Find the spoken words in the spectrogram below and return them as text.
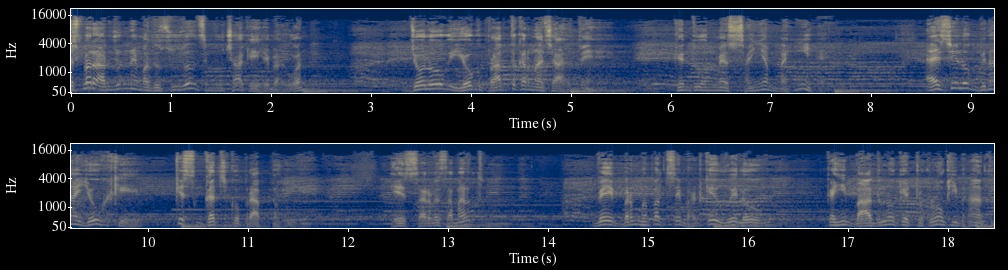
इस पर अर्जुन ने मधुसूदन से पूछा कि, हे भगवान जो लोग योग प्राप्त करना चाहते हैं, किंतु उनमें संयम नहीं है। ऐसे लोग बिना योग के किस गति को प्राप्त होंगे? हे सर्वसमर्थ, वे ब्रह्मपथ से भटके हुए लोग कहीं बादलों के टुकड़ों की भांति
